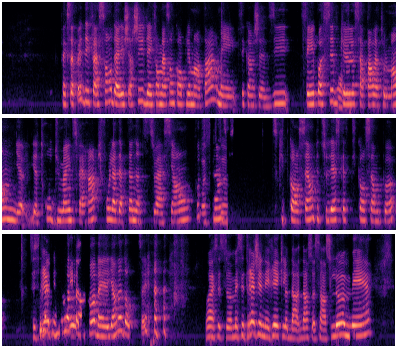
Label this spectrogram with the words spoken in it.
que ça peut être des façons d'aller chercher de l'information complémentaire, mais, comme je te dis, c'est impossible que ça parle à tout le monde. Il y a, trop d'humains différents, puis il faut l'adapter à notre situation. Il faut que tu prennes ce qui te concerne, puis tu laisses ce qui ne te concerne pas. C'est si très pas, ben, il y en a d'autres, tu sais. oui, c'est ça. Mais c'est très générique dans, ce sens-là. Mais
